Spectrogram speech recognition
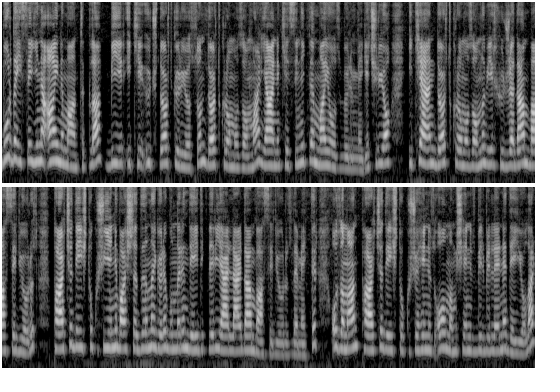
Burada ise yine aynı mantıkla 1, 2, 3, 4 görüyorsun. 4 kromozom var. Yani kesinlikle mayoz bölünme geçiriyor. 2N 4 kromozomlu bir hücreden bahsediyoruz. Parça değiş tokuşu yeni başladığına göre bunların değdikleri yerlerden bahsediyoruz demektir. O zaman parça değiş tokuşu henüz olmamış, henüz birbirlerine değiyorlar.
